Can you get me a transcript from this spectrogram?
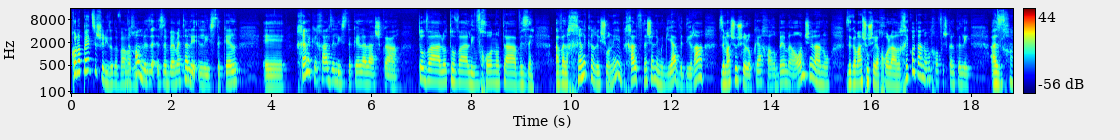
כל הפנסיה שלי זה הדבר הזה. נכון, וזה זה באמת על, להסתכל, אה, חלק אחד זה להסתכל על ההשקעה, טובה, לא טובה, לבחון אותה וזה. אבל החלק הראשוני, בכלל לפני שאני מגיעה, ודירה, זה משהו שלוקח הרבה מההון שלנו, זה גם משהו שיכול להרחיק אותנו מחופש כלכלי. אז נכון.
